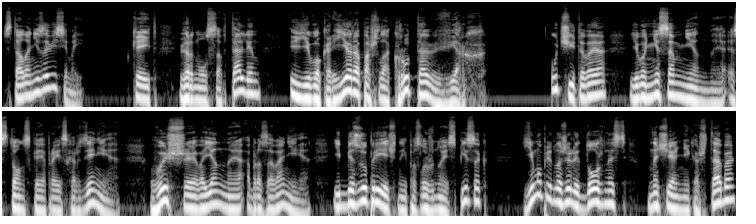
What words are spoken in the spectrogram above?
стала независимой. Кейт вернулся в Таллин, и его карьера пошла круто вверх. Учитывая его несомненное эстонское происхождение, высшее военное образование и безупречный послужной список, ему предложили должность начальника штаба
